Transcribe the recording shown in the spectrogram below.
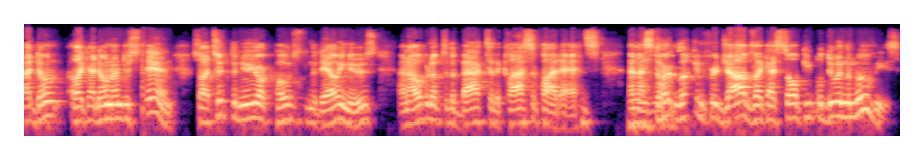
I don't like. I don't understand. So I took the New York Post and the Daily News, and I opened up to the back to the classified ads, and I Mhm. start looking for jobs like I saw people do in the movies,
